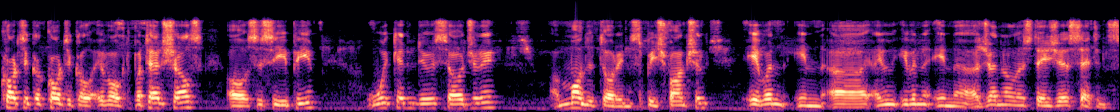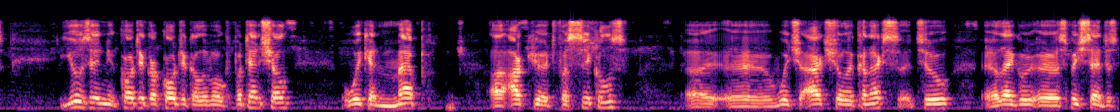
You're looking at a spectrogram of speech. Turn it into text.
corticocortical evoked potentials, or CCEP, we can do surgery monitoring speech function even in even in general anesthesia settings. Using corticocortical evoked potential, we can map uh, arcuate fascicles uh, uh, which actually connects to language speech centers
